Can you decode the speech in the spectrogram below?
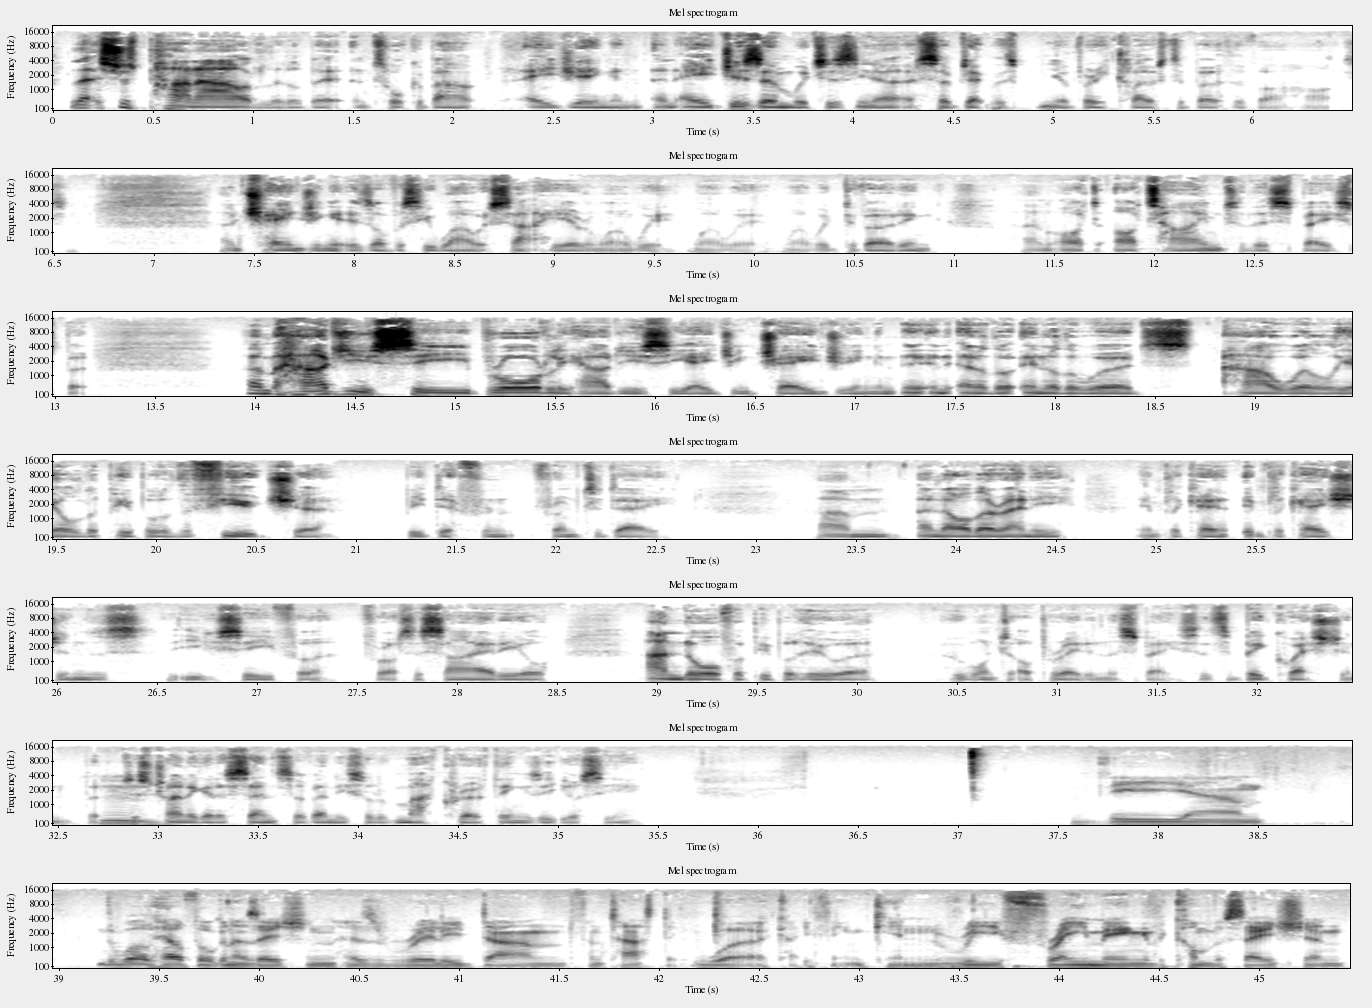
let's just pan out a little bit and talk about aging and, and ageism, which is you know a subject that's you know very close to both of our hearts. And changing it is obviously why we're sat here and why we why we're why we're devoting um, our, our time to this space. But um, how do you see broadly? How do you see aging changing? In, in, in, other, in other words, how will the older people of the future be different from today? Um, and are there any implica- implications that you see for, for our society, or and or for people who are who want to operate in the space? It's a big question, but just trying to get a sense of any sort of macro things that you're seeing. the um, the World Health Organization has really done fantastic work, I think, in reframing the conversation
